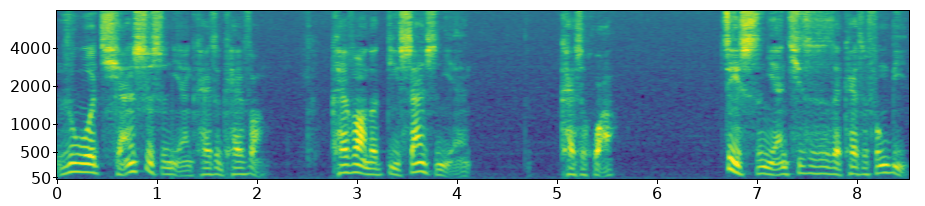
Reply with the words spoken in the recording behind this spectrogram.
如果前四十年开始开放，开放的第三十年开始滑。这十年其实是在开始封闭，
